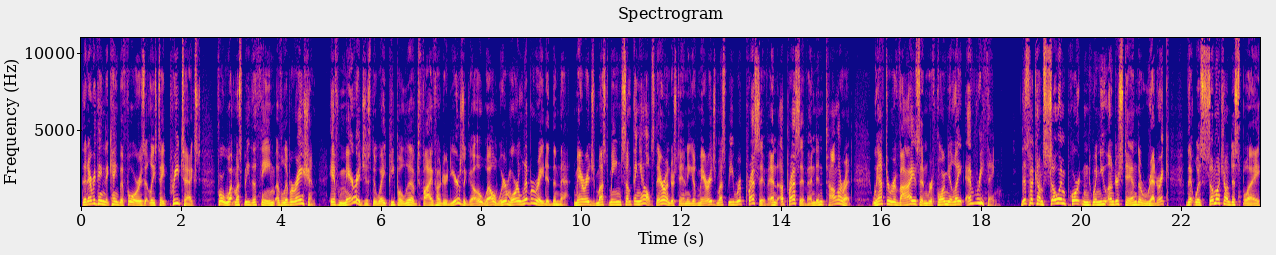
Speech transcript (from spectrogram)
then everything that came before is at least a pretext for what must be the theme of liberation. If marriage is the way people lived 500 years ago, well, we're more liberated than that. Marriage must mean something else. Their understanding of marriage must be repressive and oppressive and intolerant. We have to revise and reformulate everything. This becomes so important when you understand the rhetoric that was so much on display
